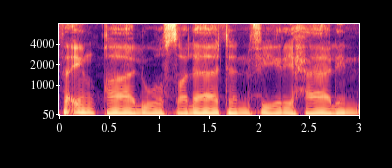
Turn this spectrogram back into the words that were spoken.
فإن قالوا صلاة في رحال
